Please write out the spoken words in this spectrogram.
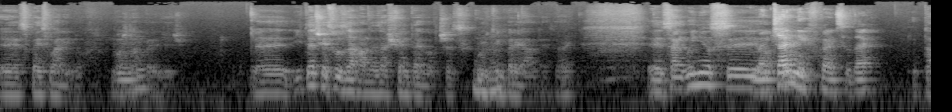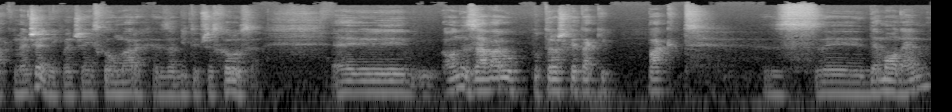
y, Space Marinów, można powiedzieć. Y, I też jest uznawany za świętego przez kult imperialny. Tak? Y, Sanguinius... y, Męczennik w końcu, tak? tak, męczennik. Męczennicko umarł zabity przez Horusa. Yy, on zawarł troszkę taki pakt z y, demonem,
